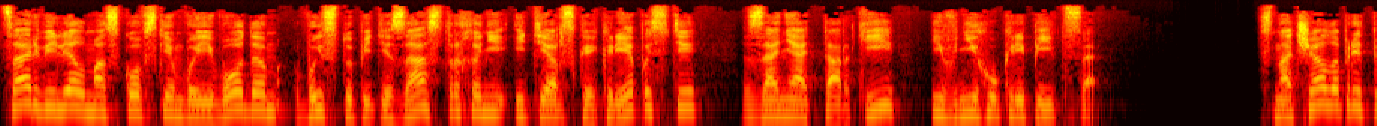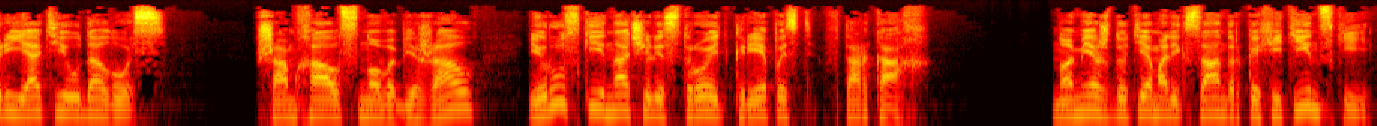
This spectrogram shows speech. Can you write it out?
царь велел московским воеводам выступить из Астрахани и Терской крепости, занять Тарки и в них укрепиться. Сначала предприятие удалось. Шамхал снова бежал, и русские начали строить крепость в Тарках. Но между тем Александр Кахетинский,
